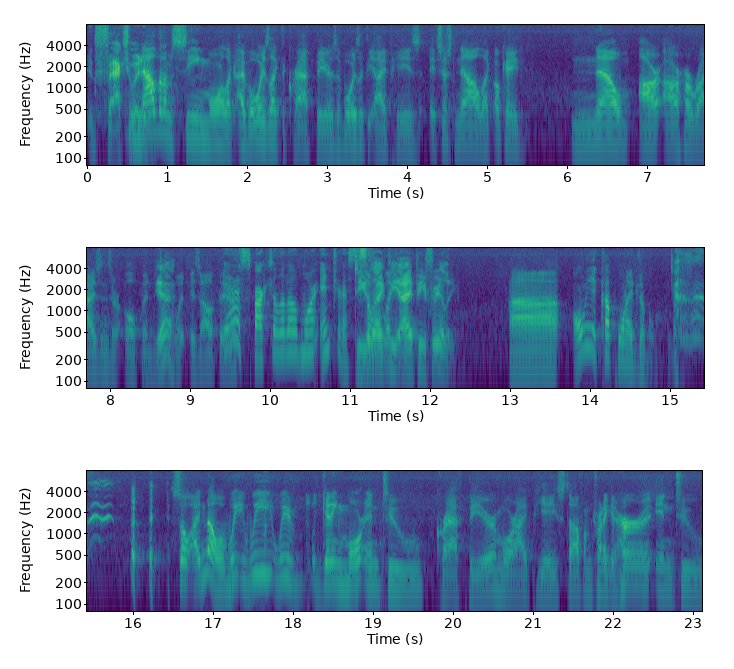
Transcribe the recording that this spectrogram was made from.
infatuated. Now that I'm seeing more, like I've always liked the craft beers. I've always liked the IPAs. It's just now like okay, now our our horizons are open. Yeah. to what is out there. Yeah, sparked a little more interest. do you so, like, like- the IP freely? Uh, only a couple when I dribble. so I know we we we're getting more into craft beer, more IPA stuff. I'm trying to get her into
